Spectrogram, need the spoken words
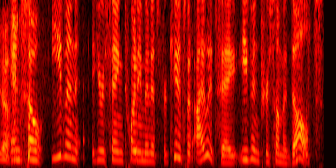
Yes. And so, even you're saying 20 minutes for kids, but I would say even for some adults,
